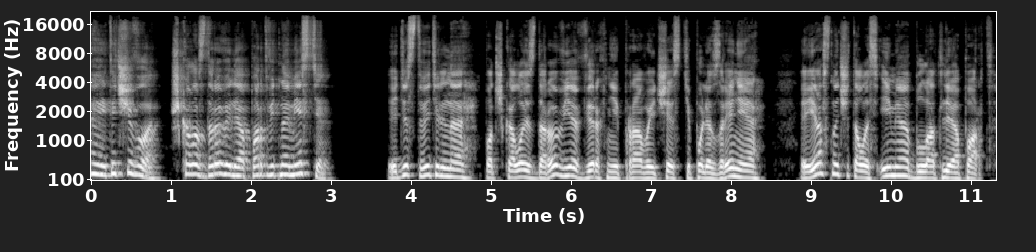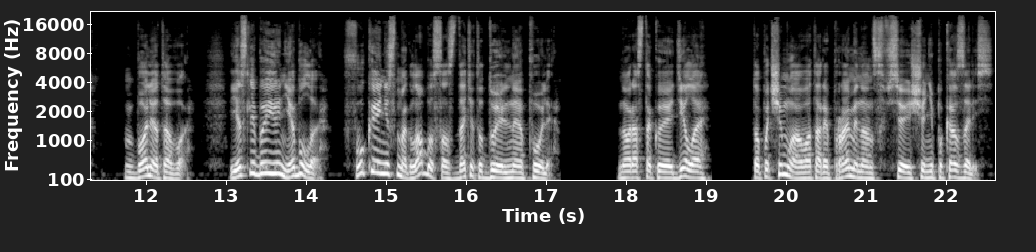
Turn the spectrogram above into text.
«Эй, ты чего? Шкала здоровья Леопард ведь на месте?» И действительно, под шкалой здоровья в верхней правой части поля зрения ясно читалось имя Блад Леопард. Более того, если бы её не было, Фука и не смогла бы создать это дуэльное поле. Но раз такое дело, то почему аватары Проминанс все еще не показались?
